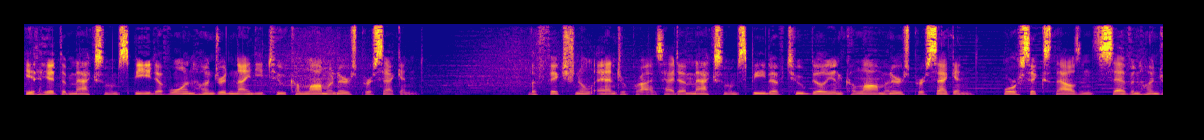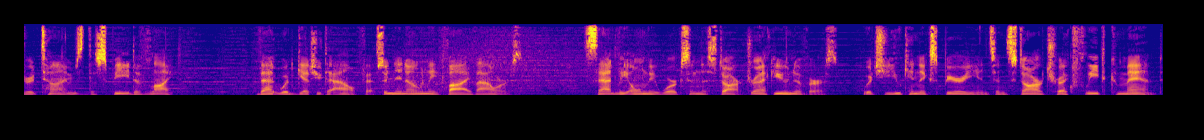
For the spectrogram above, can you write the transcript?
It hit the maximum speed of 192 km per second. The fictional Enterprise had a maximum speed of 2 billion km per second, or 6,700 times the speed of light. That would get you to Alpha Centauri in only 5 hours. Sadly only works in the Star Trek universe, which you can experience in Star Trek Fleet Command.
